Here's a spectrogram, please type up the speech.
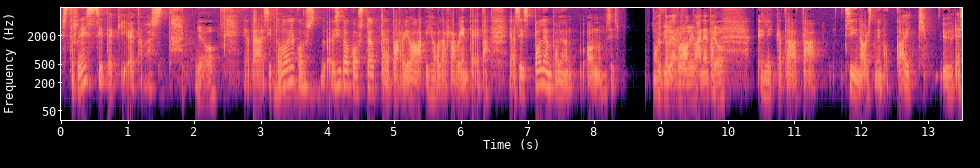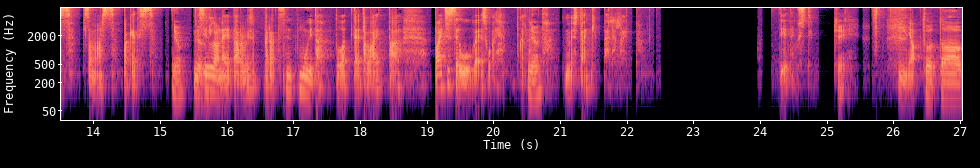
stressitekijöitä vastaan. joo, Ja tämä sitoo, ja kost- sitoo kosteutta ja tarjoaa iholle ravinteita. Ja siis paljon paljon on siis mahtavia raaka-aineita. joo. Eli tuota, siinä olisi niin kuin kaikki yhdessä samassa paketissa. joo, Niin kyllä. silloin ei tarvitse periaatteessa muita tuotteita laittaa, paitsi se UV-suoja kannattaa myös tämänkin päälle laittaa. Tietysti. Joo. Tuota,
